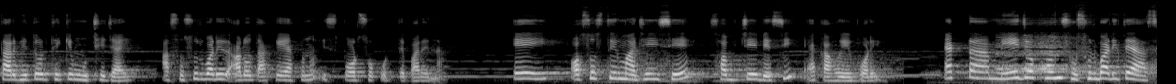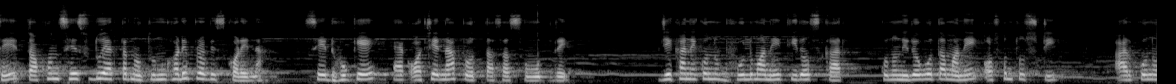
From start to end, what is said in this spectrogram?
তার ভেতর থেকে মুছে যায়, আর শ্বশুর বাড়ির আলো তাকে এখনও স্পর্শ করতে পারে না। এই অস্বস্তির মাঝেই সে সবচেয়ে বেশি একা হয়ে পড়ে। একটা মেয়ে যখন শ্বশুর বাড়িতে আসে, তখন সে শুধু একটা নতুন ঘরে প্রবেশ করে না, সে ঢোকে এক অচেনা প্রত্যাশার সমুদ্রে, যেখানে কোনো ভুল মানে তিরস্কার, কোনো নীরবতা মানে অসন্তুষ্টি আর কোনো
